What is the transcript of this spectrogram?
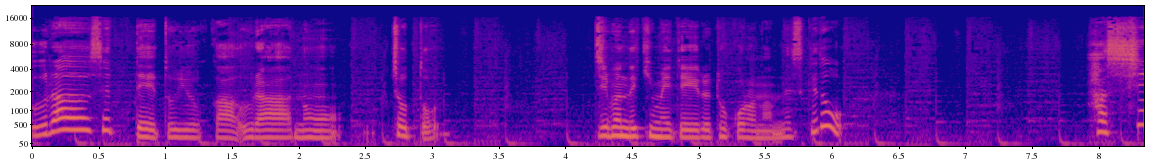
裏設定というか裏のちょっと自分で決めているところなんですけど発信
